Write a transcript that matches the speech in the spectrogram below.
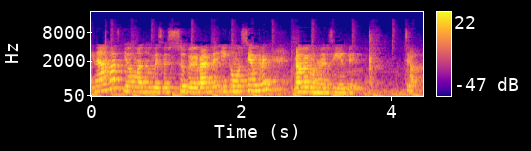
Y nada más, yo os mando un beso súper grande y como siempre, nos vemos en el siguiente. Chao.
